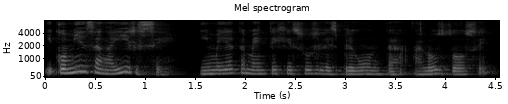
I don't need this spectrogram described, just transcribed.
Y comienzan a irse, Inmediatamente Jesús les pregunta a los doce,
